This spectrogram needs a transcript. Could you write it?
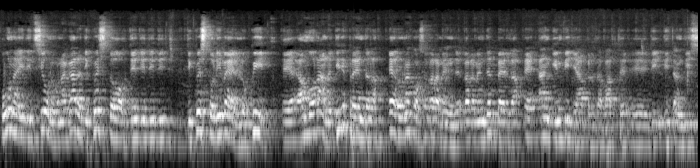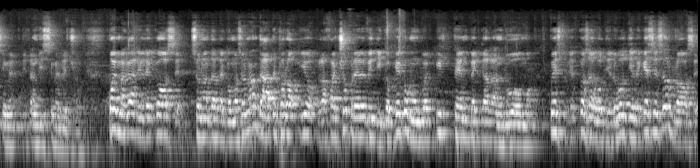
una edizione, una gara di questo, di, di, di questo livello qui eh, a Morano e di riprenderla era una cosa veramente, veramente bella e anche invidiabile da parte eh, di, di, tantissime, di tantissime regioni. Poi magari le cose sono andate come sono andate, però io la faccio breve e vi dico che comunque il tempo è galantuomo. Questo che cosa vuol dire? Vuol dire che se sono rose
